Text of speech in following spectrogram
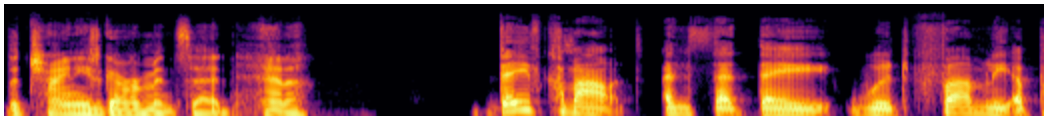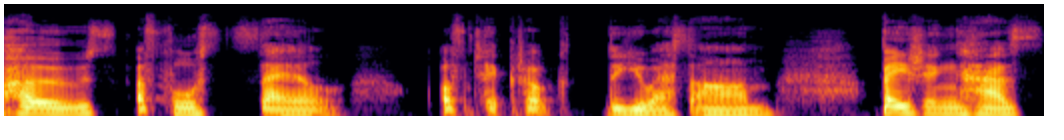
the Chinese government said, Hannah? They've come out and said they would firmly oppose a forced sale of TikTok, the US arm. Beijing has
